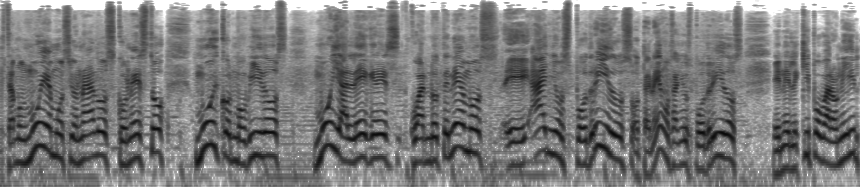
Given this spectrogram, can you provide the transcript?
Estamos muy emocionados con esto, muy conmovidos, muy alegres. Cuando teníamos eh, años podridos o tenemos años podridos en el equipo varonil,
